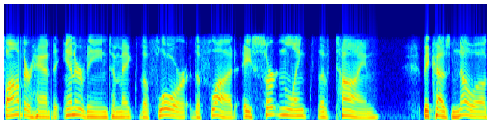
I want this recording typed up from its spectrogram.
father had to intervene to make the floor, the flood, a certain length of time because Noah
